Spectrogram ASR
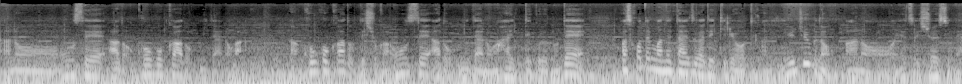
あの音声アド、広告アドみたいのが、あ広告アドでしょうか、音声アドみたいのが入ってくるので、まあ、そこでマネタイズができるよって感じで、YouTube の、あのやつ一緒ですよね。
